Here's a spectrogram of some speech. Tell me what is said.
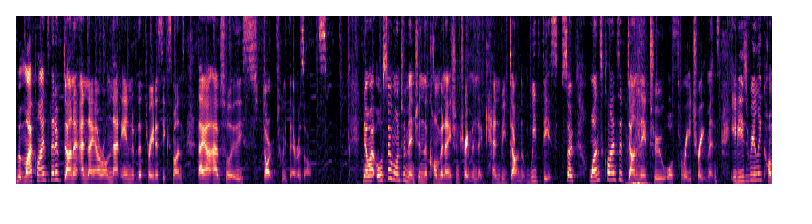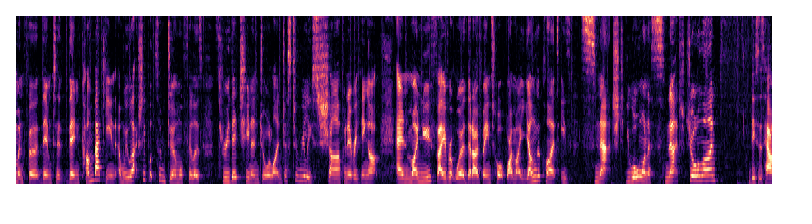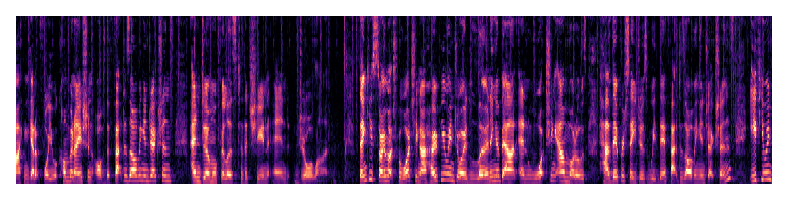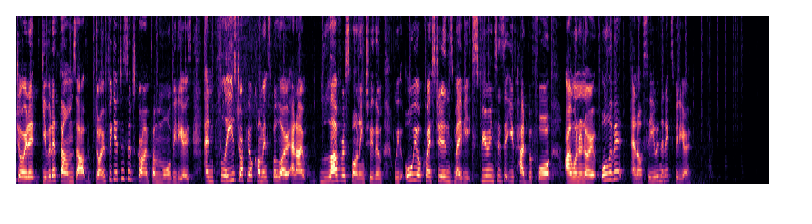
But my clients that have done it and they are on that end of the three to six months, they are absolutely stoked with their results. Now I also want to mention the combination treatment that can be done with this. So once clients have done their two or three treatments, it is really common for them to then come back in and we will actually put some dermal fillers through their chin and jawline just to really sharpen everything up. And my new favorite word that I've been taught by my younger clients is snatched. You all want a snatched jawline this is how I can get it for you, a combination of the fat dissolving injections and dermal fillers to the chin and jawline. Thank you so much for watching. I hope you enjoyed learning about and watching our models have their procedures with their fat dissolving injections. If you enjoyed it, give it a thumbs up. Don't forget to subscribe for more videos and please drop your comments below and I love responding to them with all your questions, maybe experiences that you've had before. I wanna know all of it and I'll see you in the next video.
